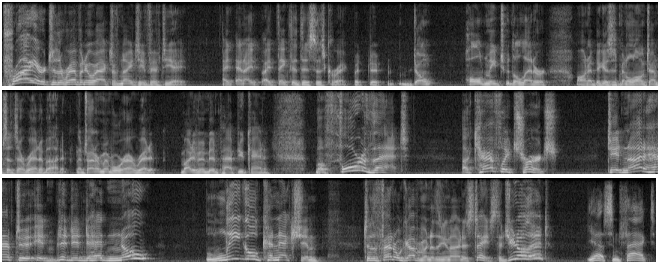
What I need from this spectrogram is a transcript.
Prior to the Revenue Act of 1958, and, and I, I think that this is correct, but uh, don't hold me to the letter on it because it's been a long time since I read about it. I'm trying to remember where I read it. Might have even been Pat Buchanan. Before that, a Catholic church did not have to, it, it, it had no legal connection to the federal government of the United States. Did you know that? Yes. In fact,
